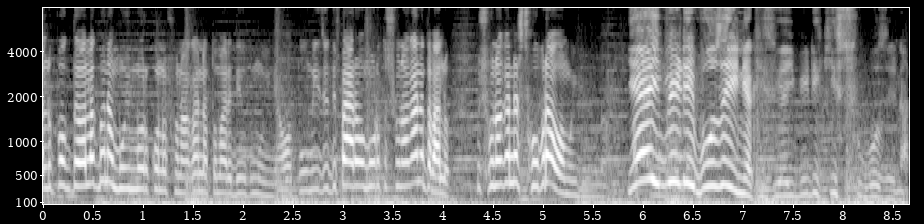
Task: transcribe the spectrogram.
আলু পক দেওয়া লাগবে না মুই মোর কোনো সোনা গায় না তোমার দিও মুই না। তুমি যদি পারো মোর তো শোনা গায় না তো ভালো। শোনা গানের ছোবরাও আমি দিব না। এই বিডি বোঝেই না কিছু এই বিডি কিছু বোঝে না।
